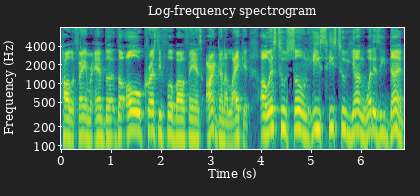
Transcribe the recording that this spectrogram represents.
Hall of Famer, and the, the old crusty football fans aren't gonna like it. Oh, it's too soon. He's he's too young. What has he done?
